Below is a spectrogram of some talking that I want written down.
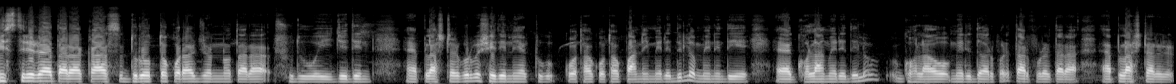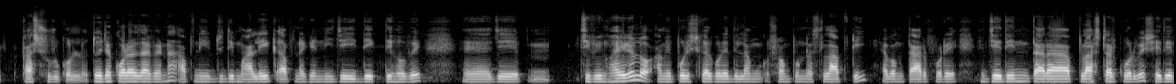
মিস্ত্রিরা তারা কাজ দূরত্ব করার জন্য তারা শুধু ওই যেদিন প্লাস্টার করবে সেদিনে একটু কোথাও কোথাও পানি মেরে দিল, মেনে দিয়ে ঘোলা মেরে দিল, ঘোলাও মেরে দেওয়ার পরে তারপরে তারা প্লাস্টারের কাজ শুরু করল। তো এটা করা যাবে না। আপনি যদি মালিক, আপনাকে নিজেই দেখতে হবে যে চিপিং হয়ে গেল, আমি পরিষ্কার করে দিলাম সম্পূর্ণ স্ল্যাবটি এবং তারপরে যেদিন তারা প্লাস্টার করবে, সেদিন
